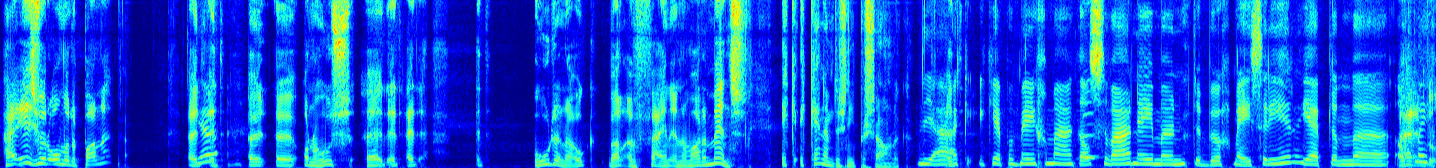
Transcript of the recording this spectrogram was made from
Hij is weer onder de pannen. Ja. eh, eh, Onno Hoes, eh, het, het, het- hoe dan ook, wel een fijn en een warm mens. Ik, ik ken hem dus niet persoonlijk. Ja, Het- ik, ik heb hem meegemaakt als waarnemend burgemeester hier. Jij hebt hem eh, ook mee.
